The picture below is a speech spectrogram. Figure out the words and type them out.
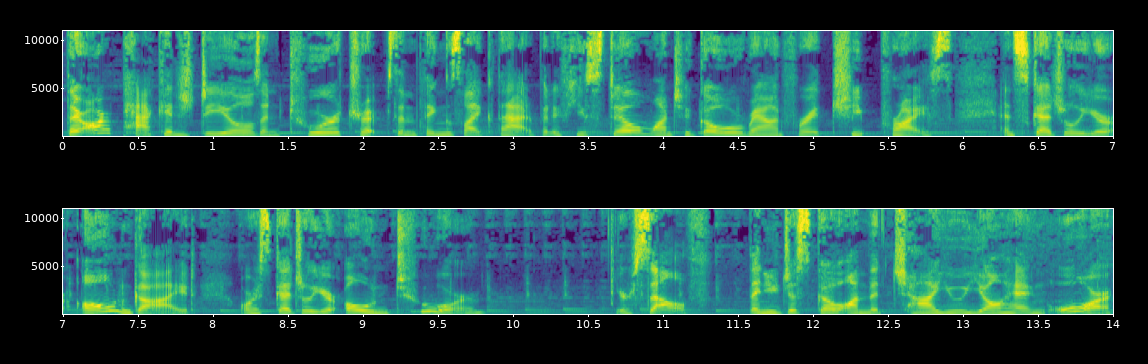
There are package deals and tour trips and things like that, but if you still want to go around for a cheap price and schedule your own guide or schedule your own tour yourself, then you just go on the Chayu Yoheng or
